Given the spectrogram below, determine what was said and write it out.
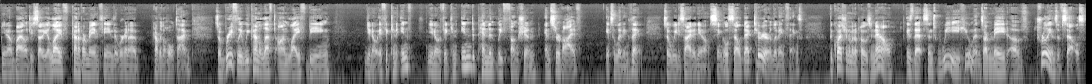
You know, biology, study of life, kind of our main theme that we're going to cover the whole time. So briefly, we kind of left on life being, you know, if it can in, you know, if it can independently function and survive, it's a living thing. So we decided, you know, single cell bacteria are living things. The question I'm going to pose now is that since we humans are made of trillions of cells,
